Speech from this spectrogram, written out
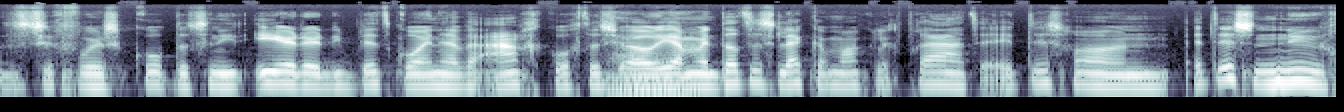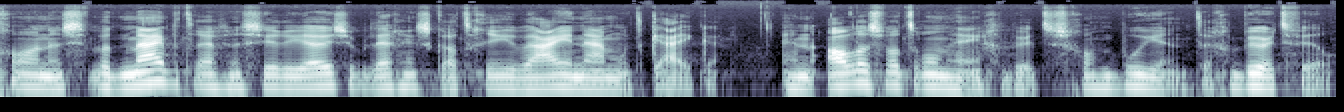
zich voor zijn kop dat ze niet eerder die bitcoin hebben aangekocht en zo. Ja, ja. maar dat is lekker makkelijk praten. Het is gewoon, het is nu gewoon, een, wat mij betreft, een serieuze beleggingscategorie waar je naar moet kijken. En alles wat er omheen gebeurt is gewoon boeiend. Er gebeurt veel.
